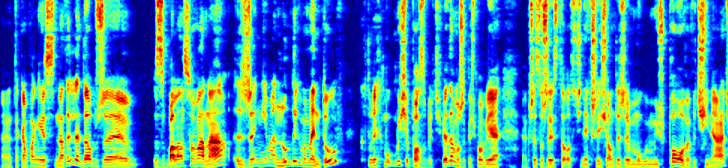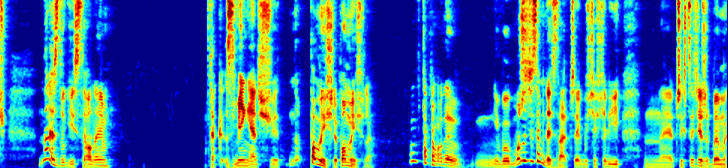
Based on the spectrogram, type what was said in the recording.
E, Ta kampania jest na tyle dobrze zbalansowana, że nie ma nudnych momentów, których mógłbym się pozbyć. Wiadomo, że ktoś powie, e, przez to, że jest to odcinek 60, że mógłbym już połowę wycinać, no ale z drugiej strony, tak zmieniać, no pomyślę, pomyślę. No, tak naprawdę nie było. Możecie sami dać znać, czy jakbyście chcieli, mm, czy chcecie, żebym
